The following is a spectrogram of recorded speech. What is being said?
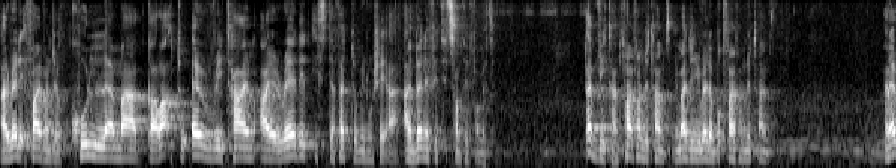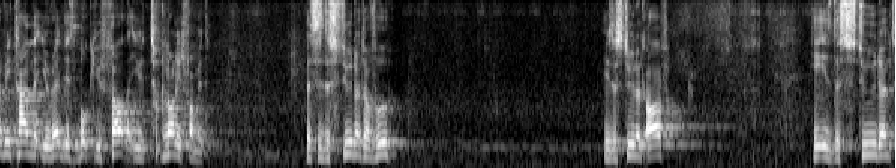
I read it 500. كلما قرأت every time I read it استفدت منه شيئا. I benefited something from it. Every time, 500 times. Imagine you read a book 500 times. And every time that you read this book, you felt that you took knowledge from it. This is the student of who? He's a student of, he is the student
